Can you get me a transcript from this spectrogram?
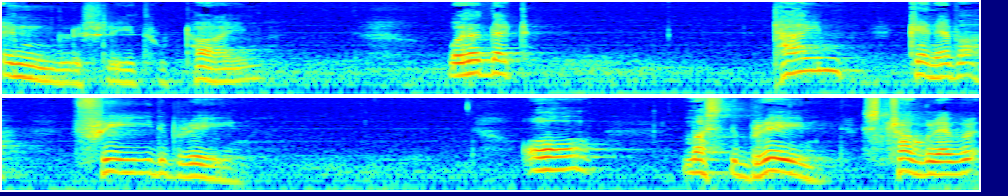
endlessly through time, whether that time can ever free the brain, or must the brain struggle ever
